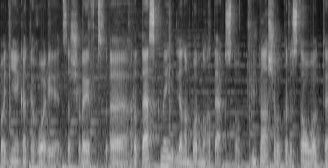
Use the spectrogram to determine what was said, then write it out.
однієї категорії. Це шрифт е, гротескний для наборного тексту. Для нас використовувати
